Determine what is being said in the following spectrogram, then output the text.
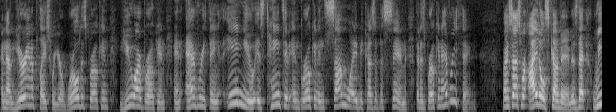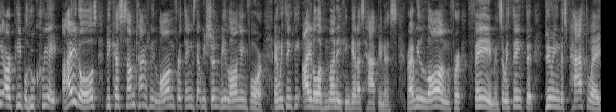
And now you're in a place where your world is broken, you are broken, and everything in you is tainted and broken in some way because of the sin that has broken everything. Right? So that's where idols come in, is that we are people who create idols because sometimes we long for things that we shouldn't be longing for. And we think the idol of money can get us happiness, right? We long for fame. And so we think that doing this pathway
